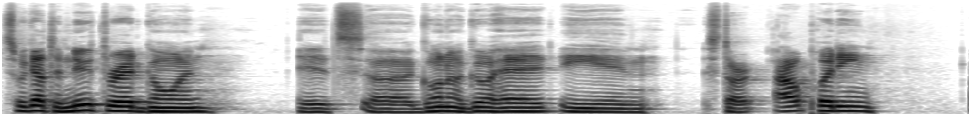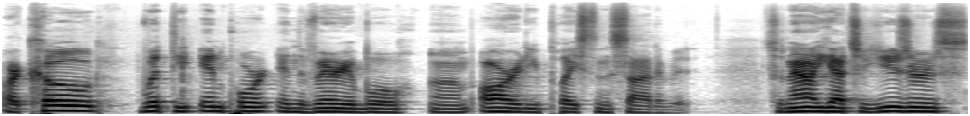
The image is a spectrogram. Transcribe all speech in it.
So we got the new thread going. It's uh, going to go ahead and start outputting our code with the import and the variable um, already placed inside of it. So now you got your users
